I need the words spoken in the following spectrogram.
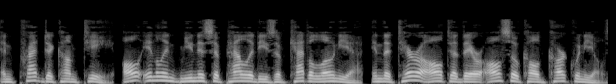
and Prat de Comté, all inland municipalities of Catalonia, in the Terra Alta they are also called carquinyols.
